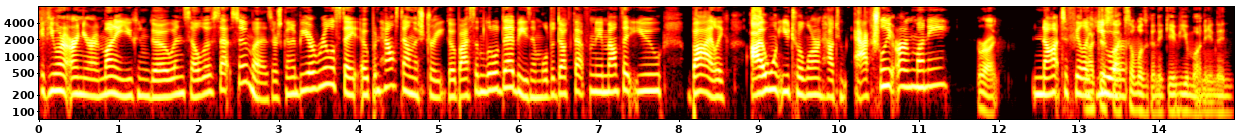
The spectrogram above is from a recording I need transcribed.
if you want to earn your own money you can go and sell those satsumas there's going to be a real estate open house down the street go buy some little debbies and we'll deduct that from the amount that you buy like i want you to learn how to actually earn money Right. not to feel like Not you just are like someone's going to give you money and then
